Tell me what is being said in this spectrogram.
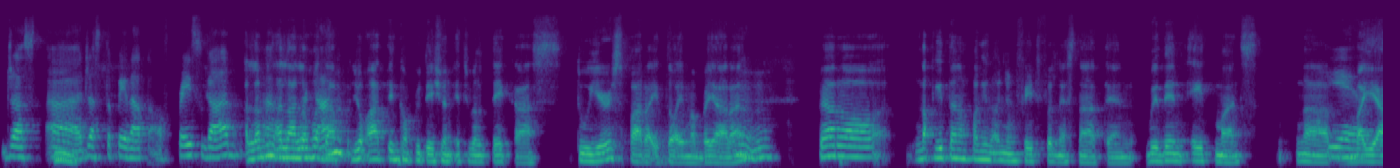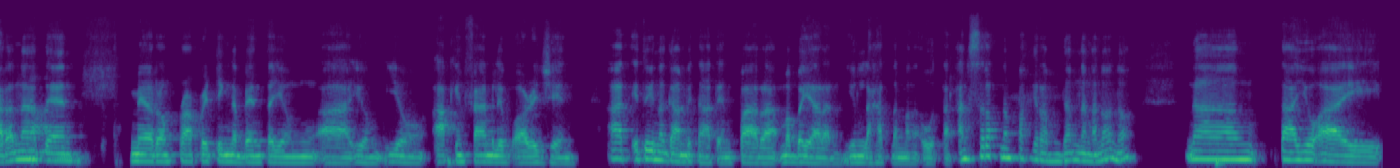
just uh, just to pay that off. Praise God. Alam mo, uh, alala ko, dap- yung ating computation, it will take us two years para ito ay mabayaran. Mm-mm. Pero nakita ng Panginoon yung faithfulness natin within eight months na Yes. bayaran natin. Merong property na benta yung, ah, yung, yung aking family of origin. At ito yung nagamit natin para mabayaran yung lahat ng mga utang. Ang sarap ng pakiramdam ng ano, no? Nang tayo ay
